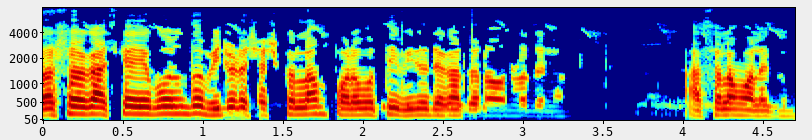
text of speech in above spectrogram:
দর্শক, আজকে এই পর্যন্ত ভিডিওটা শেষ করলাম। পরবর্তী ভিডিও দেখার জন্য অনুরোধ দিলাম আসসালামু আলাইকুম।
